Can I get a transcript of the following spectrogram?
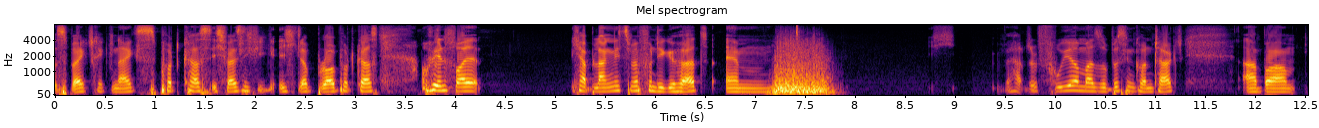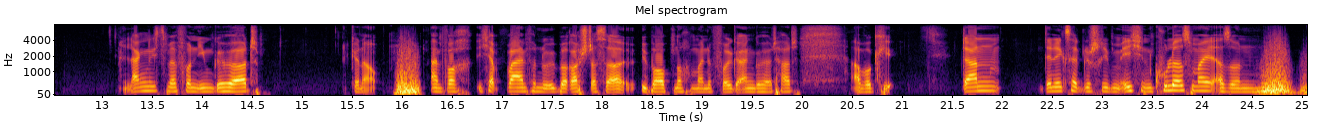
Spike Trick Nikes Podcast. Ich weiß nicht, wie, ich glaube Brawl Podcast. Auf jeden Fall, ich habe lange nichts mehr von dir gehört. Ähm, ich hatte früher mal so ein bisschen Kontakt, aber lange nichts mehr von ihm gehört. Genau. Einfach, ich hab, war einfach nur überrascht, dass er überhaupt noch meine Folge angehört hat. Aber okay. Dann, der nächste hat geschrieben, ich, ein cooler Smiley, also ein,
